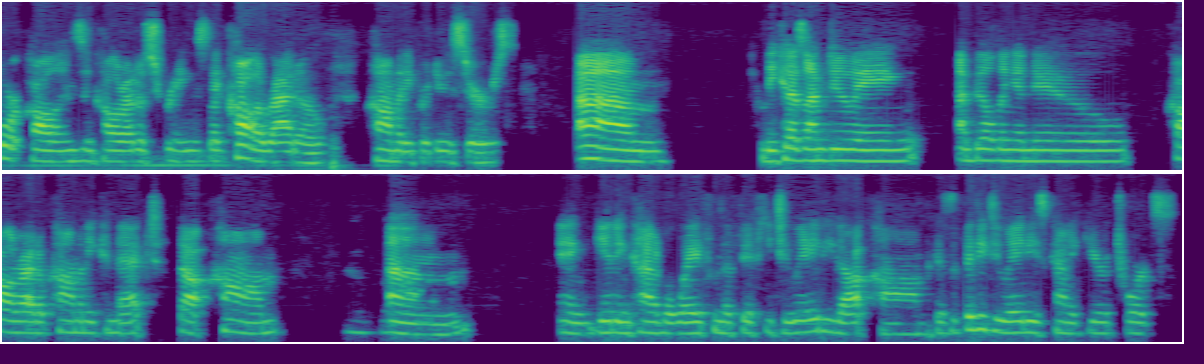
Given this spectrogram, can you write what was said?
Fort Collins and Colorado Springs, like Colorado comedy producers, um, because I'm doing, I'm building a new Colorado Comedy Connect.com um, and getting kind of away from the 5280.com because the 5280 is kind of geared towards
